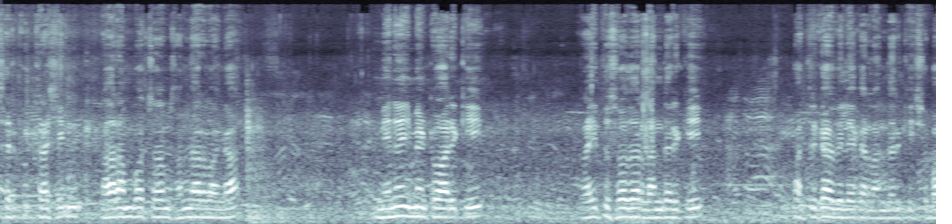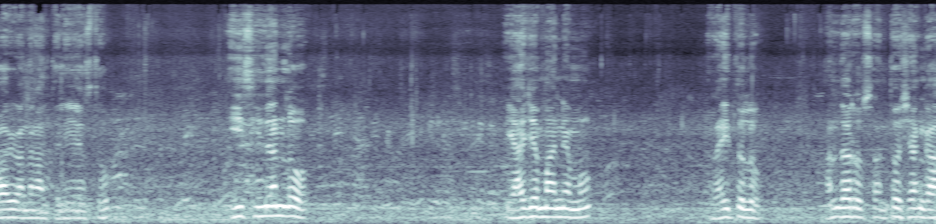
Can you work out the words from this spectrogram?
చెరుకు క్రషింగ్ ప్రారంభోత్సవం సందర్భంగా మేనేజ్మెంట్ వారికి రైతు సోదరులందరికీ పత్రికా విలేకరులందరికీ శుభాభివందనాలు తెలియజేస్తూ ఈ సీజన్లో యాజమాన్యము రైతులు అందరూ సంతోషంగా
